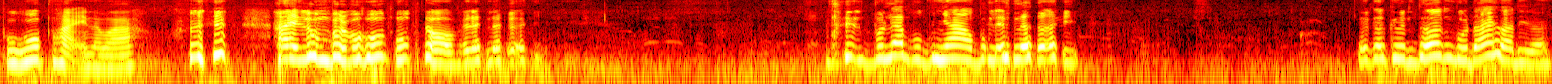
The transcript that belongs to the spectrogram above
ผู้ฮุบให้นะวะ ให้ลุมไปผู้ฮุบฮุบต่อไปเลยเลยไปแล้วปุ๊บยาวไปเลยเลยแล้วก็ขึ้นเทิงกูได้พอดีเลย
